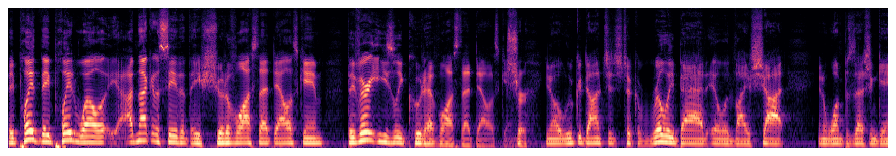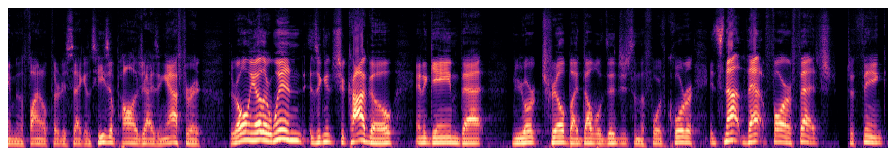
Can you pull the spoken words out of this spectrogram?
They played they played well. I'm not going to say that they should have lost that Dallas game. They very easily could have lost that Dallas game. Sure. You know, Luka Doncic took a really bad, ill-advised shot in a one-possession game in the final 30 seconds. He's apologizing after it. Their only other win is against Chicago in a game that New York trailed by double digits in the fourth quarter. It's not that far-fetched to think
